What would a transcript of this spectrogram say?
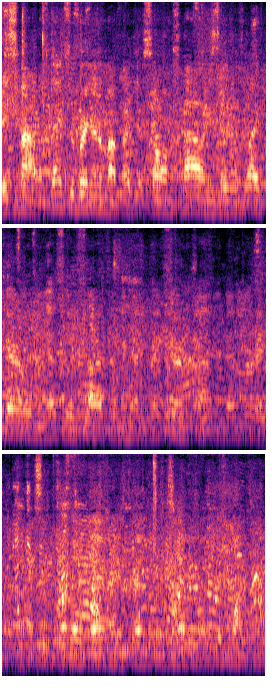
He smiled. Thanks for bringing him up. I just saw him smile, and he's with his wife Carolyn, and that's where it starts. And we had a great service out in Denver, and his whole family and friends and everyone. Just wonderful.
